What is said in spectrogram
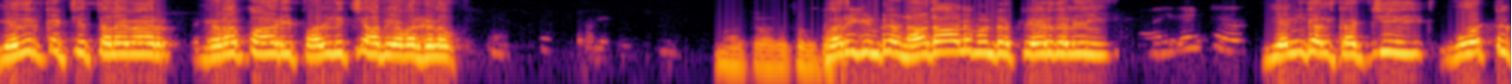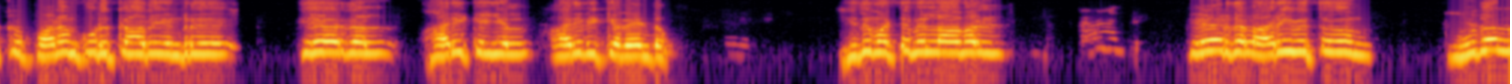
எதிர்கட்சி தலைவர் எடப்பாடி பழனிசாமி அவர்களும் வருகின்ற நாடாளுமன்ற தேர்தலில் எங்கள் கட்சி ஓட்டுக்கு பணம் கொடுக்காது என்று தேர்தல் அறிக்கையில் அறிவிக்க வேண்டும். இது மட்டுமில்லாமல் தேர்தல் அறிவித்ததும் முதல்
